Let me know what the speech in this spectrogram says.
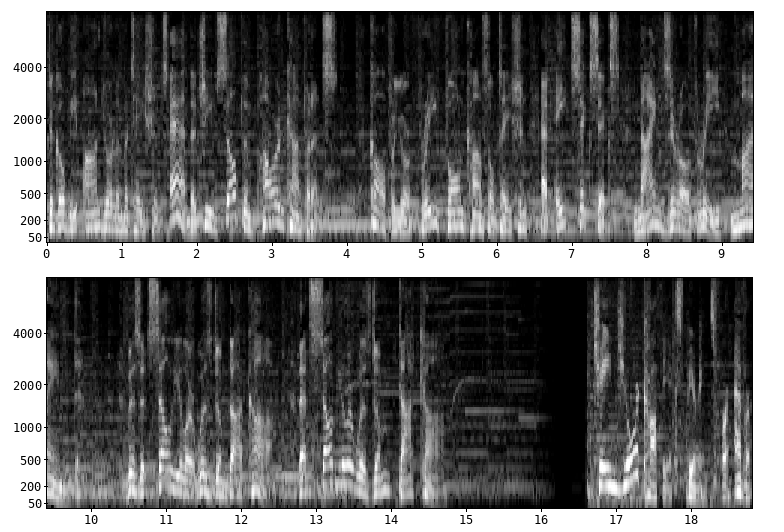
to go beyond your limitations and achieve self empowered confidence. Call for your free phone consultation at 866 903 MIND. Visit cellularwisdom.com. That's cellularwisdom.com. Change your coffee experience forever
